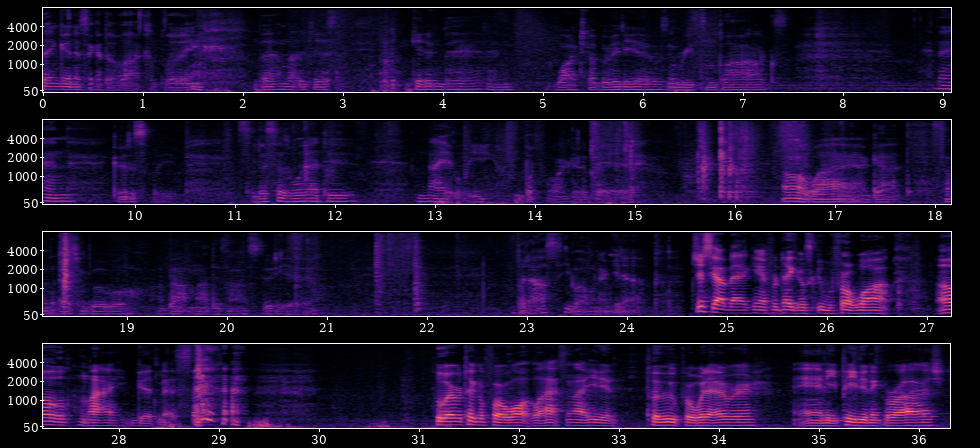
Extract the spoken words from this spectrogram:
thank goodness I got the vlog uploading. But I'm about to just get in bed and watch a couple videos and read some blogs. And then go to sleep. So this is what I do nightly before I go to bed. I don't know why I got something else from Google about my design studio. But I'll see you all when I get up. Just got back in from taking Scooby for a walk. Oh my goodness. Whoever took him for a walk last night, he didn't poop or whatever, and he peed in the garage.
